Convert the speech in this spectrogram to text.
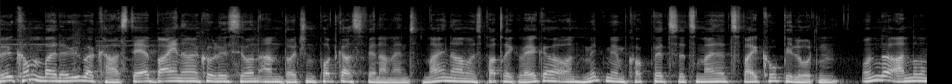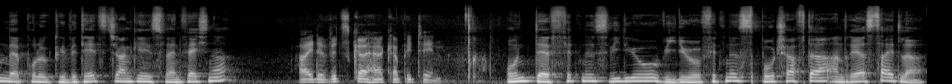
Willkommen bei der Übercast, der beinahe Kollision am deutschen Podcast-Firmament. Mein Name ist Patrick Welker und mit mir im Cockpit sitzen meine zwei Co-Piloten. Unter anderem der Produktivitätsjunkie Sven Fechner Heide Witzka, Herr Kapitän. und der Fitness-Video, Video-Fitness-Botschafter Andreas Zeitler.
